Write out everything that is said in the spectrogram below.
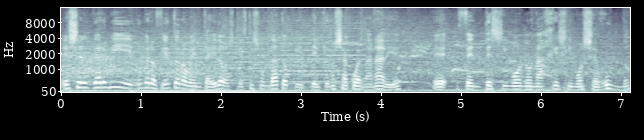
Es el derby número 192, que este es un dato del que no se acuerda nadie. Eh, centésimo nonagésimo segundo,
